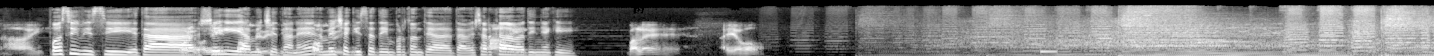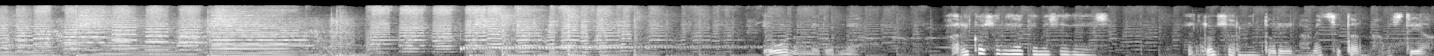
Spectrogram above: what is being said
bai. Pozik bizi eta Hori, hori, segi pozik ametxetan, eh? Ametxak izate importantea da, eta besarkada Bai. bat, Iñaki. Bale, aio. Egun hone durne. Jarriko zeniak emesedez. Enton Sarmientoren ametzetan abestia.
